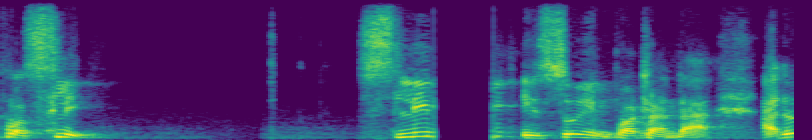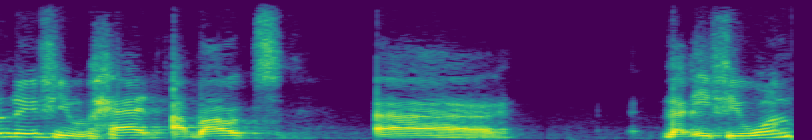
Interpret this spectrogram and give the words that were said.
for sleep. Sleep is so important that I don't know if you've heard about uh, that if you want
